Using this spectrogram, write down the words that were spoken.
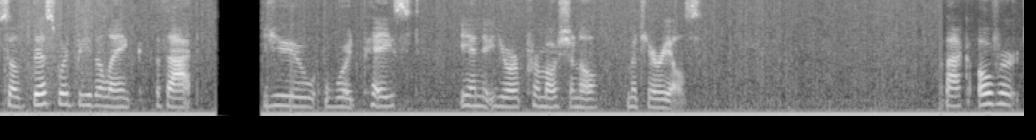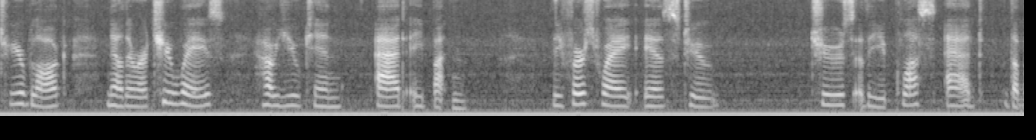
So this would be the link that you would paste in your promotional materials. Back over to your blog. Now there are two ways how you can add a button. The first way is to choose the plus add the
